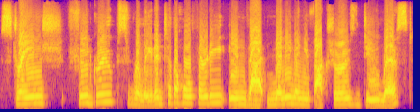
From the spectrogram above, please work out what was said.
strange food groups related to the Whole 30 in that many manufacturers do list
